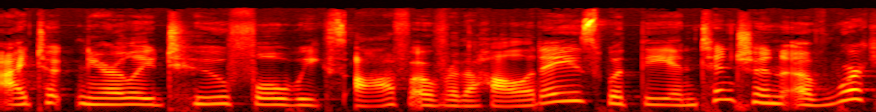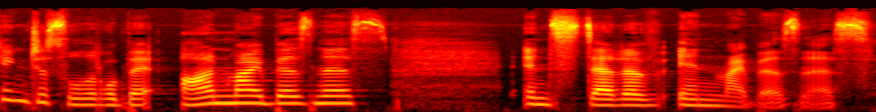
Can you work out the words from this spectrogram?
I took nearly two full weeks off over the holidays with the intention of working just a little bit on my business instead of in my business.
